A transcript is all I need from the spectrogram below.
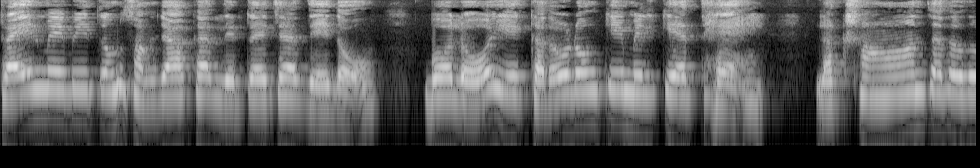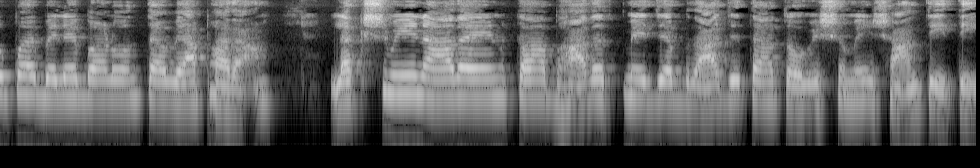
ट्रेन में भी तुम समझा कर लिटरेचर दे दो। बोलो, ये करोड़ों की मिल्कियत है। लक्षांतर रूप बेले ಬಾಳುವಂಥ व्यापार लक्ष्मी नारायण का भारत में जब राज था तो विश्व में शांति थी।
